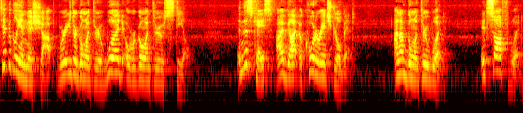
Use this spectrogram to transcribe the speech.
Typically in this shop, we're either going through wood or we're going through steel. In this case, I've got a quarter inch drill bit, and I'm going through wood. It's soft wood,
